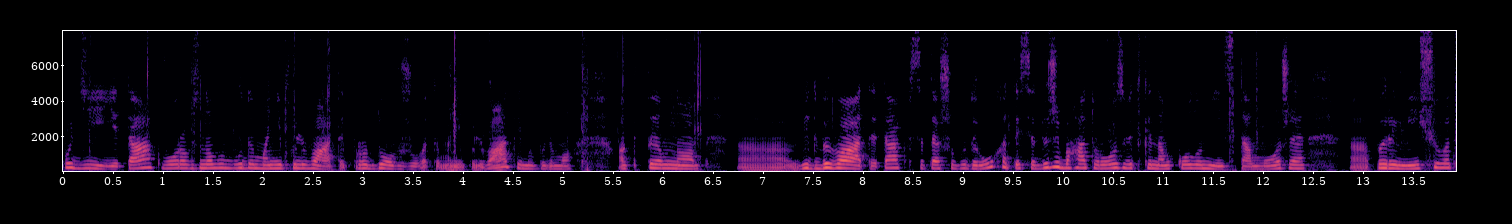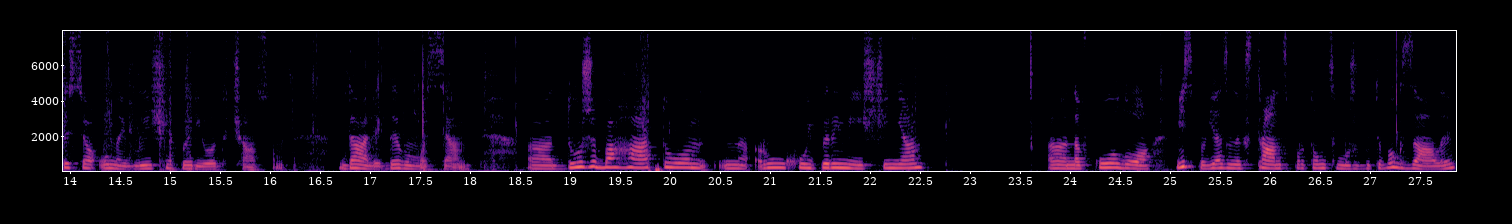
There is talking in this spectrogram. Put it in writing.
події. Так, ворог знову буде маніпулювати, продовжувати маніпулювати. І ми будемо активно е, відбивати так, все те, що буде рухатися. Дуже багато розвідки навколо міста може е, переміщуватися у найближчий період часу. Далі дивимося. Е, Дуже багато руху і переміщення навколо місць пов'язаних з транспортом, це можуть бути вокзали.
